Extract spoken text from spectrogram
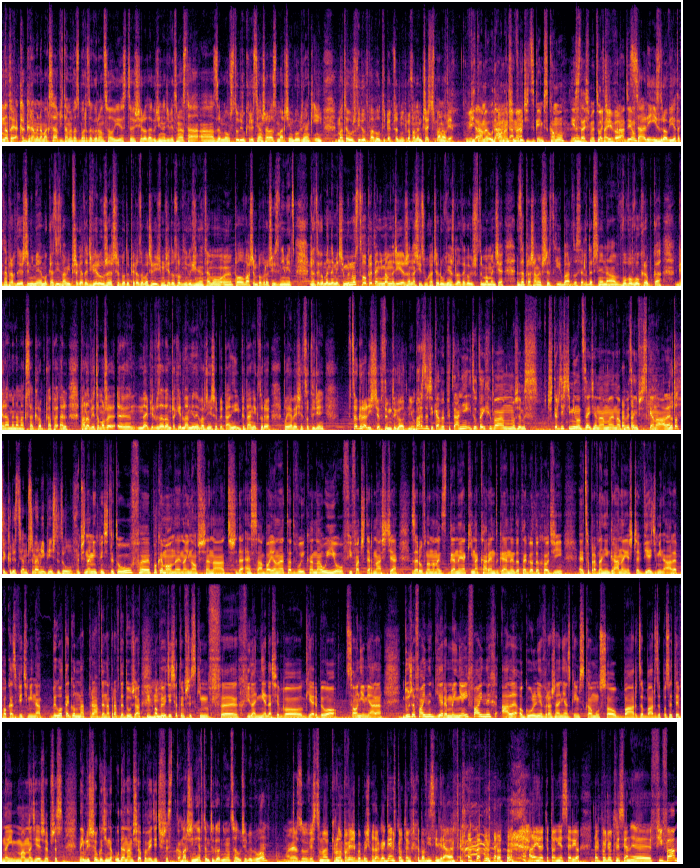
No to jak, gramy na maksa, witamy was bardzo gorąco, jest środa, godzina 19, a ze mną w studiu Krystian Szalas, Marcin Górniak i Mateusz Widut, Paweł Typiak przed mikrofonem. Cześć panowie. Witamy, udało nam się Witamy. wrócić z Gamescomu. Jesteśmy tutaj w radiu. Cali i zdrowi. Ja tak naprawdę jeszcze nie miałem okazji z wami przegadać wielu rzeczy, bo dopiero zobaczyliśmy się dosłownie godzinę temu e, po waszym powrocie z Niemiec. Dlatego będę mieć mnóstwo pytań i mam nadzieję, że nasi słuchacze również. Dlatego już w tym momencie zapraszamy wszystkich bardzo serdecznie na www.gramynamaxa.pl. Panowie, to może e, najpierw zadam takie dla mnie najważniejsze pytanie i pytanie, które pojawia się co tydzień. W co graliście w tym tygodniu? Bardzo ciekawe pytanie i tutaj chyba możemy... s- 40 minut zajdzie nam na opowiedzenie wszystkiego, no ale... No to ty, Krystian, przynajmniej pięć tytułów. Przynajmniej 5 tytułów. E, Pokémony najnowsze na 3DS-a, Bayonetta 2 na Wii U, FIFA 14 zarówno na Next Geny, jak i na Current Geny. Do tego dochodzi, e, co prawda nie grane jeszcze, Wiedźmin, ale pokaz Wiedźmina. Było tego naprawdę, naprawdę dużo. Opowiedzieć o tym wszystkim w e, chwilę nie da się, bo gier było co niemiara. Dużo fajnych gier, mniej fajnych, ale ogólnie wrażenia z Gamescomu są bardzo, bardzo pozytywne i mam nadzieję, że przez najbliższą godzinę uda nam się opowiedzieć wszystko. Marcinie, w tym tygodniu co u ciebie było? O Jezu, wiesz co, no, trudno powiedzieć, bo byliśmy na targach Gamescom, to już chyba w nic nie grałem tak naprawdę. Ale nie, tak totalnie serio. Tak jak powiedział Krystian, e, FIFA, e,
